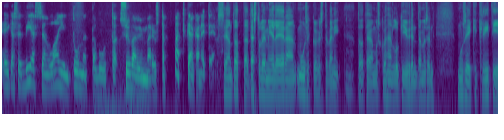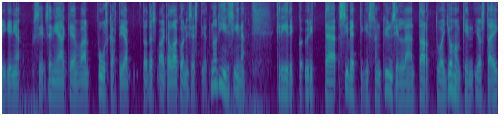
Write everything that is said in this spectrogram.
eikä se vie sen lajin tunnettavuutta, syväymmärrystä pätkääkään eteen. Se on totta. Tästä tulee mieleen erään muusikkoystäväni toteamus, kun hän luki yhden tämmöisen musiikkikritiikin ja sen jälkeen vaan puuskahti ja totesi aika lakonisesti, että no niin siinä kriitikko yrittää sivettikissan kynsillään tarttua johonkin, josta ei,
